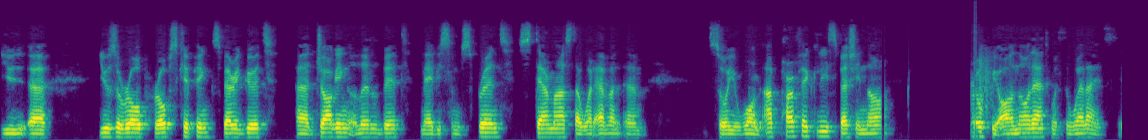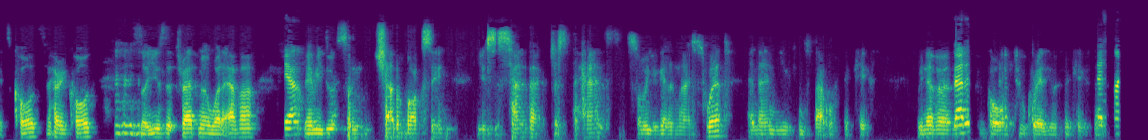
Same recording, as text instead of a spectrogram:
you uh, use a rope. Rope skipping is very good uh, jogging a little bit maybe some sprint stairmaster whatever um, so you warm up perfectly especially now we all know that with the weather, it's it's cold, it's very cold. so use the treadmill, whatever. Yeah. Maybe do some shadow boxing. Use the sandbag, just the hands, so you get a nice sweat, and then you can start with the kicks. We never that is, go too crazy with the kicks. That's nice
